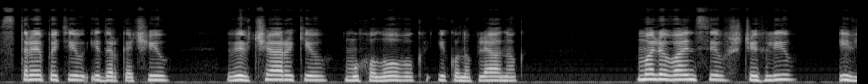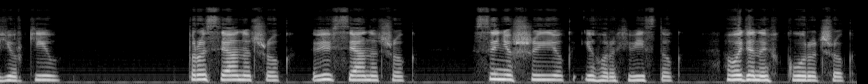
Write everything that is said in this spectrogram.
стрепетів і деркачів, вівчариків, мухоловок і коноплянок, малюванців, щеглів і в'юрків, просяночок, вівсяночок, синьошийок і горехвісток, водяних курочок,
